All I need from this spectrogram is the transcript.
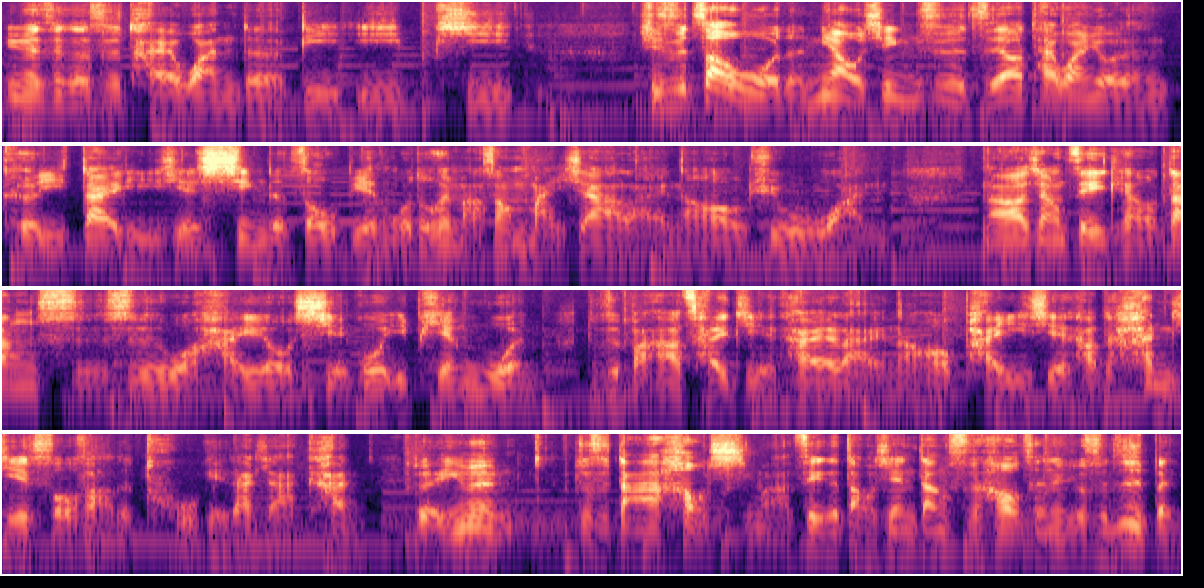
因为这个是台湾的第一批。其实照我的尿性是，只要台湾有人可以代理一些新的周边，我都会马上买下来，然后去玩。然后像这一条，当时是我还有写过一篇文，就是把它拆解开来，然后拍一些它的焊接手法的图给大家看。对，因为就是大家好奇嘛，这个导线当时号称的就是日本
